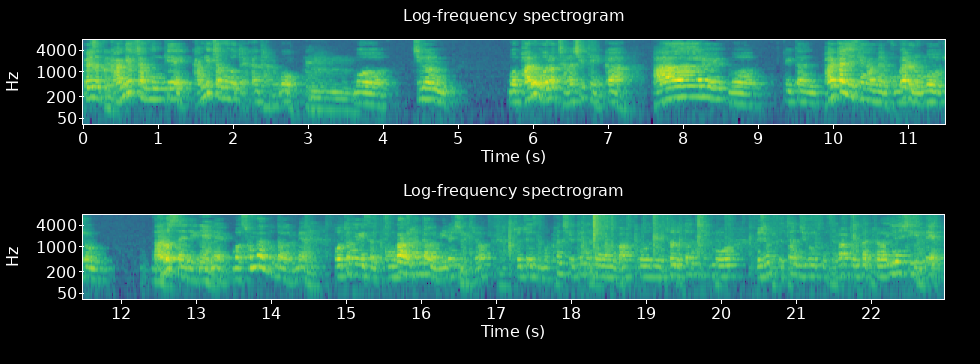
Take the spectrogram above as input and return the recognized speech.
그래서 그 간격 잡는 게 간격 잡는 것도 약간 다르고 음. 뭐 지금 뭐 발을 워낙 잘 하실 테니까 발을 뭐 일단 발까지 생각하면 공간을 너무 좀 나눠 써야 되기 때문에 뭐 손만 본다 그러면 보통 여기서 공강을 한다 그러면 이런 식이죠. 저쪽에서 뭐 펀치를 던지다가 맞고 저도 던지고 요즘도 던지고 또 들어가고 그러니까 이런 식인데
